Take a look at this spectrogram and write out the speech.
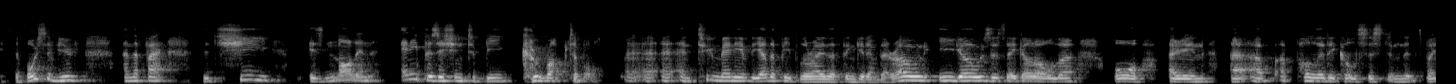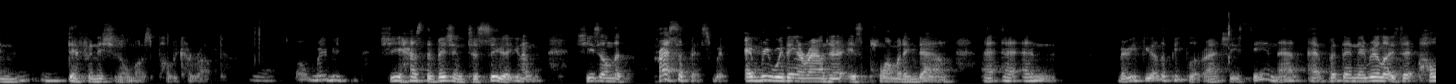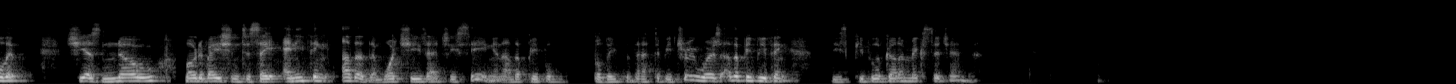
It's the voice of youth and the fact that she is not in any position to be corruptible and too many of the other people are either thinking of their own egos as they got older or are in a, a, a political system that's by definition almost corrupt. Or maybe she has the vision to see that, you know, she's on the precipice with everything around her is plummeting down. And, and very few other people are actually seeing that. Uh, but then they realize that, hold it, she has no motivation to say anything other than what she's actually seeing, and other people believe that, that to be true, whereas other people you think these people have got a mixed agenda.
